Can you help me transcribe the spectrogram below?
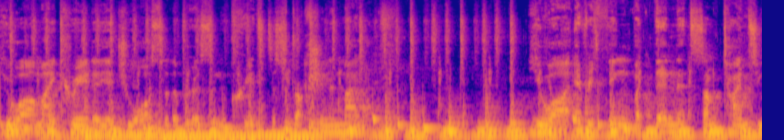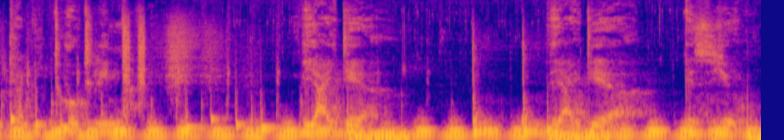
You are my creator, yet you also the person who creates destruction in my life. You are everything, but then and sometimes you can be totally nothing. The idea, idea is you. You.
